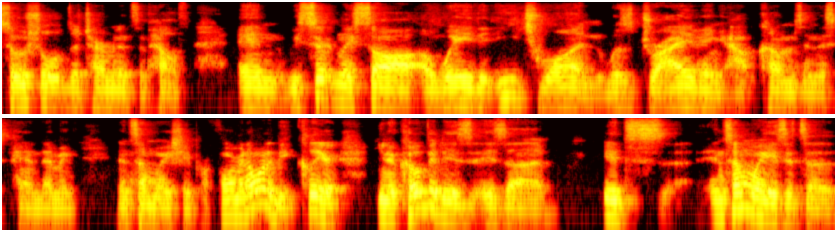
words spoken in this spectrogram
social determinants of health and we certainly saw a way that each one was driving outcomes in this pandemic in some way shape or form. And i want to be clear you know covid is is a it's in some ways it's a,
